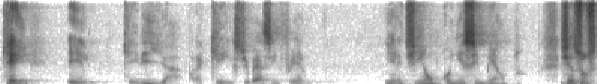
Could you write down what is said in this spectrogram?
quem ele queria, para quem estivesse enfermo. E ele tinha um conhecimento. Jesus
